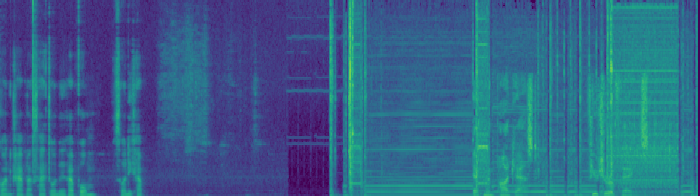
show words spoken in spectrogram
ก่อนครับ รักษาตัวด้วยครับผม สวัสดีครับ Ekman Podcast. Future of Things.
